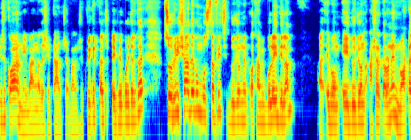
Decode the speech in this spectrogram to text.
কিছু করার নেই বাংলাদেশের কালচার বাংলাদেশের ক্রিকেট কালচারটা এভাবে পরিচালিত হয়। সো রিশাদ এবং মুস্তাফিজ দুজনের কথা আমি বলেই দিলাম এবং এই দুজন আসার কারণে নটা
